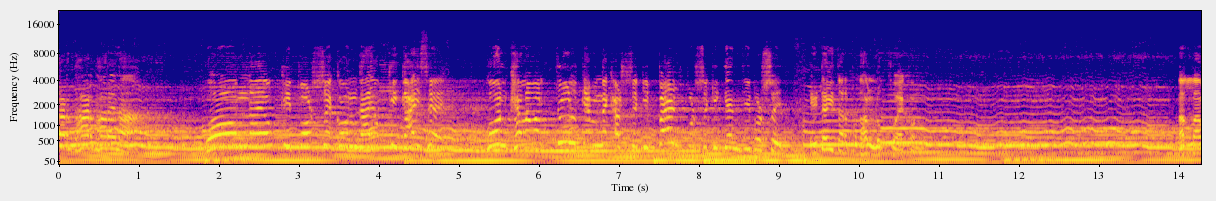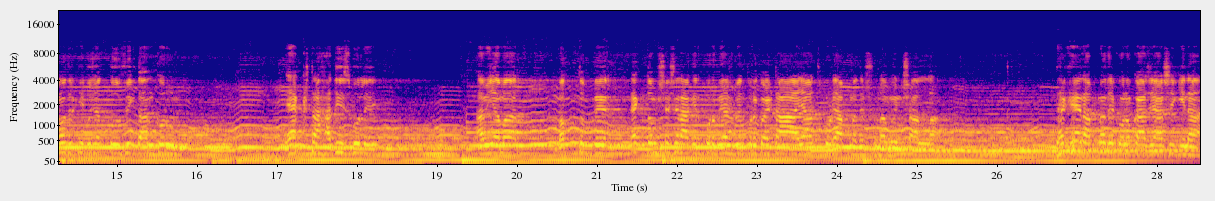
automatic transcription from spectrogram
তার ধার ধারে না। কোন নায়ক কি পড়ছে, কোন গায়ক কি গাইছে, কোন খেলোয়াড় চুল কেমনে কাটছে, কি প্যান্ট পরছে, কি গেঞ্জি পরছে, এটাই তার প্রধান লক্ষ্য এখন। আল্লাহ আমাদেরকে বোঝার তৌফিক দান করুন। একটা হাদিস বলে আমি আমার বক্তব্যের একদম শেষের আগের পর্বে আসবেন করে কয়েকটা আয়াত করে আপনাদের শোনাবো ইনশাআল্লাহ। দেখেন আপনাদের কোনো কাজে আসে কিনা?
